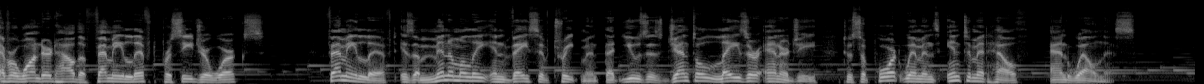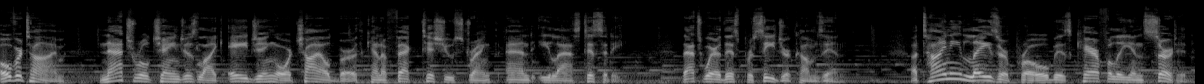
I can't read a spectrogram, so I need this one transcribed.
Ever wondered how the FemiLift procedure works? FemiLift is a minimally invasive treatment that uses gentle laser energy to support women's intimate health and wellness. Over time, natural changes like aging or childbirth can affect tissue strength and elasticity. That's where this procedure comes in. A tiny laser probe is carefully inserted,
